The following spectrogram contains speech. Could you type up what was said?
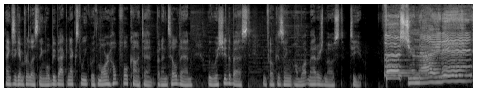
Thanks again for listening. We'll be back next week with more helpful content. But until then, we wish you the best in focusing on what matters most to you. First United,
